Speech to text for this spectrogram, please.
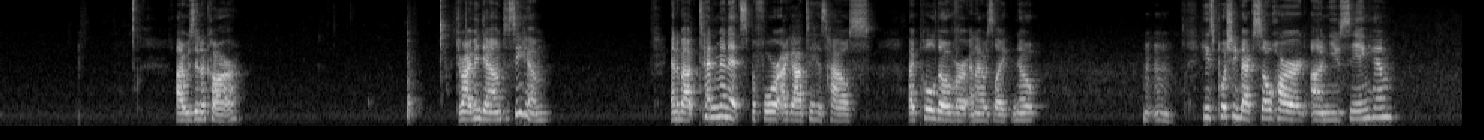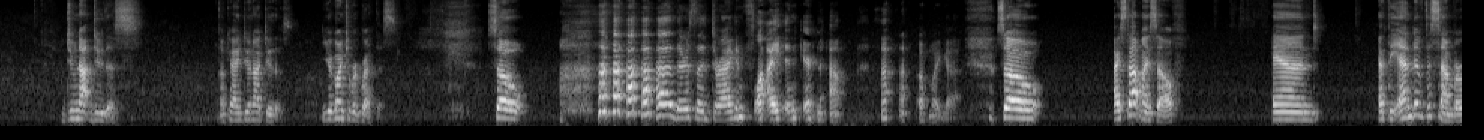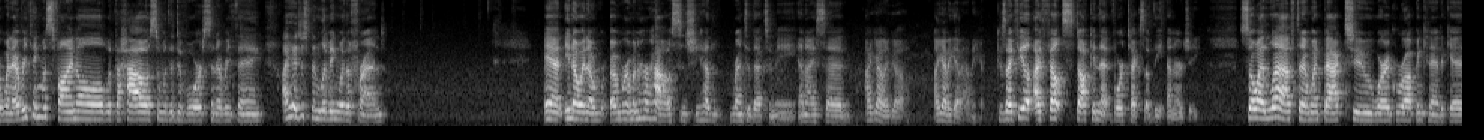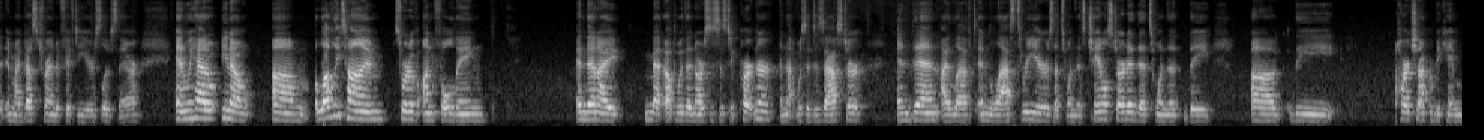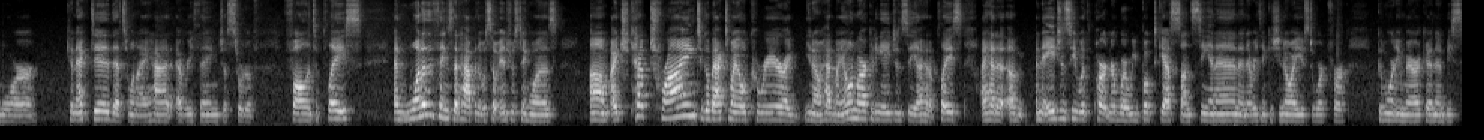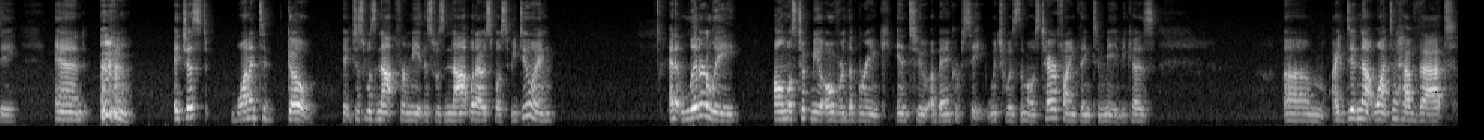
I was in a car driving down to see him and about 10 minutes before I got to his house, I pulled over and I was like, nope. Mm-mm. He's pushing back so hard on you seeing him. Do not do this. Okay? Do not do this. You're going to regret this. So, there's a dragonfly in here now. oh my God. So, I stopped myself and at the end of December, when everything was final with the house and with the divorce and everything, I had just been living with a friend. And, you know, in a, a room in her house, and she had rented that to me. And I said, I gotta go. I gotta get out of here. Because I feel I felt stuck in that vortex of the energy. So I left and I went back to where I grew up in Connecticut, and my best friend of 50 years lives there. And we had, you know, um, a lovely time sort of unfolding. And then I met up with a narcissistic partner, and that was a disaster. And then I left. And the last three years, that's when this channel started. That's when the the uh, the heart chakra became more connected. That's when I had everything just sort of fall into place. And one of the things that happened that was so interesting was um, I kept trying to go back to my old career. I, you know, had my own marketing agency. I had a place. I had a, um, an agency with a partner where we booked guests on CNN and everything. Because you know, I used to work for Good Morning America and NBC. And it just wanted to go. It just was not for me. This was not what I was supposed to be doing. And it literally almost took me over the brink into a bankruptcy, which was the most terrifying thing to me because um, I did not want to have that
